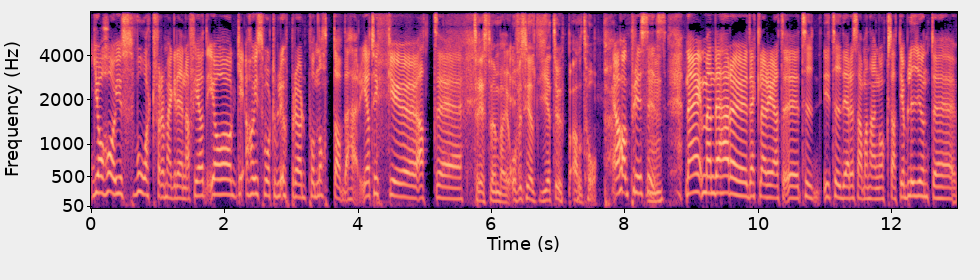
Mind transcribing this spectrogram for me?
jag har ju svårt för de här grejerna, för jag, jag har ju svårt att bli upprörd på något av det här. Jag tycker ju att... Eh, Therese Strömberg, officiellt gett upp allt hopp. Ja, precis. Nej, men det här har jag ju deklarerat eh, tid, i tidigare sammanhang också, att jag blir ju inte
